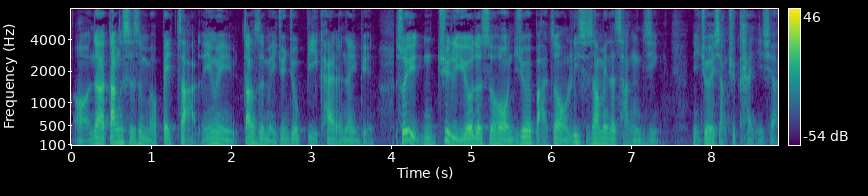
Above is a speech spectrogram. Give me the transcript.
哦，那当时是没有被炸的，因为当时美军就避开了那一边，所以你去旅游的时候，你就会把这种历史上面的场景。你就会想去看一下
